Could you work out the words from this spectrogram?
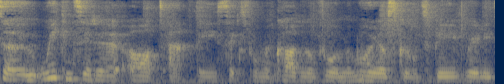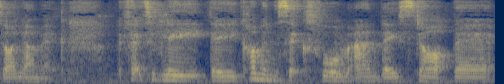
So we consider art at the sixth form of Cardinal Vaughan Memorial School to be really dynamic. Effectively, they come in the sixth form and they start their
